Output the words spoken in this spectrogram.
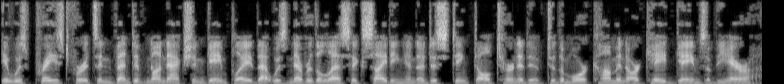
It was praised for its inventive non-action gameplay that was nevertheless exciting and a distinct alternative to the more common arcade games of the era.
